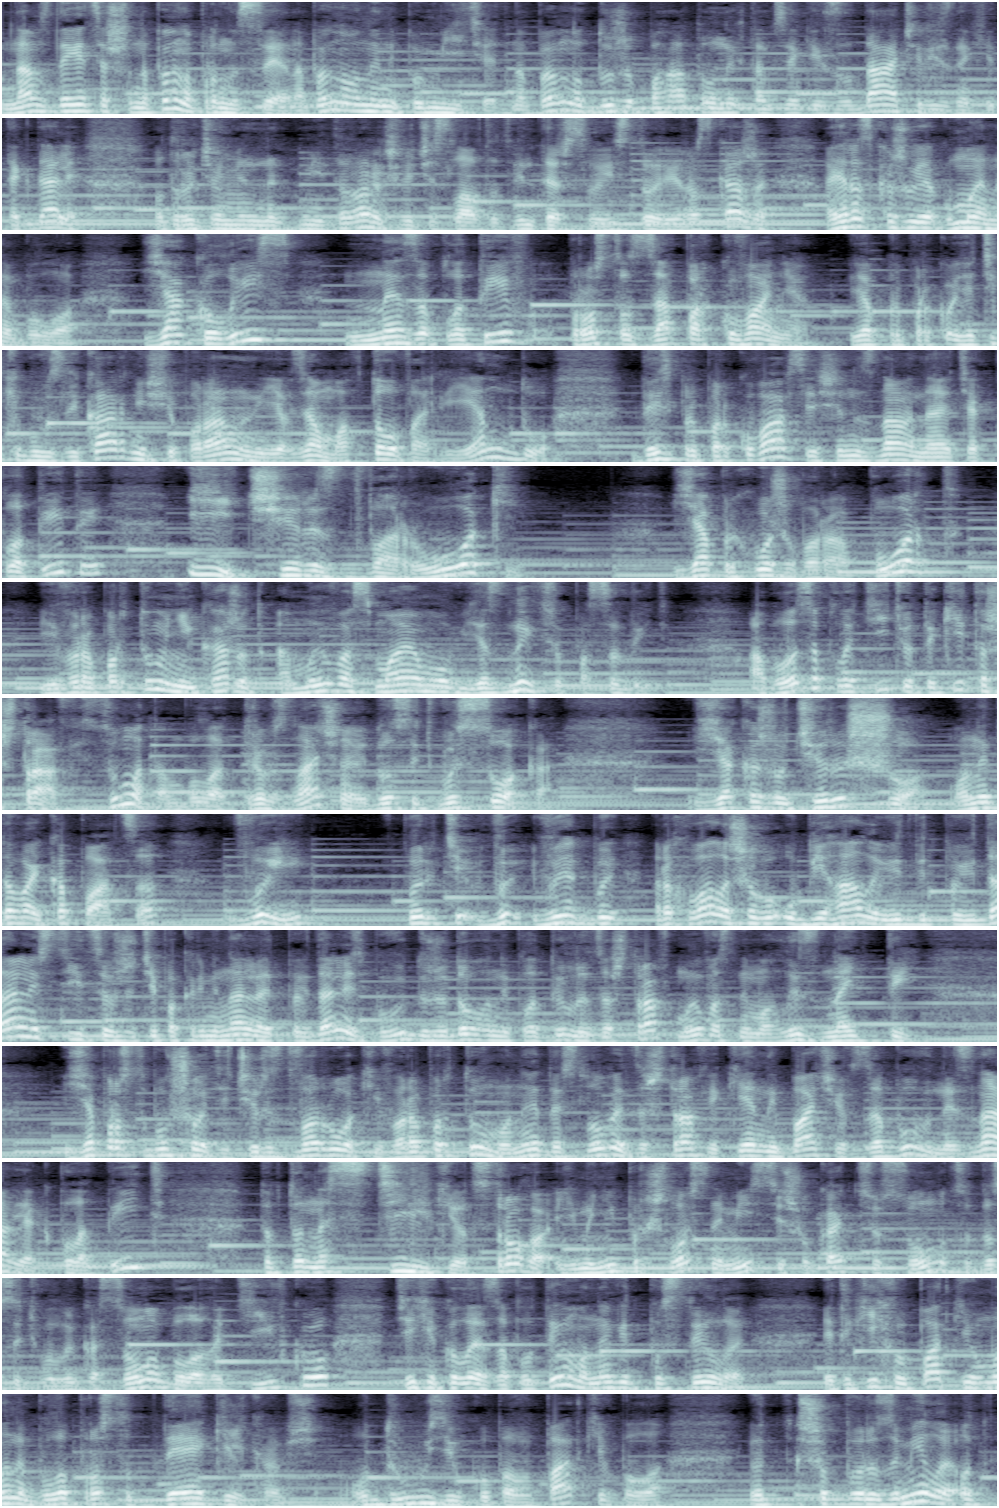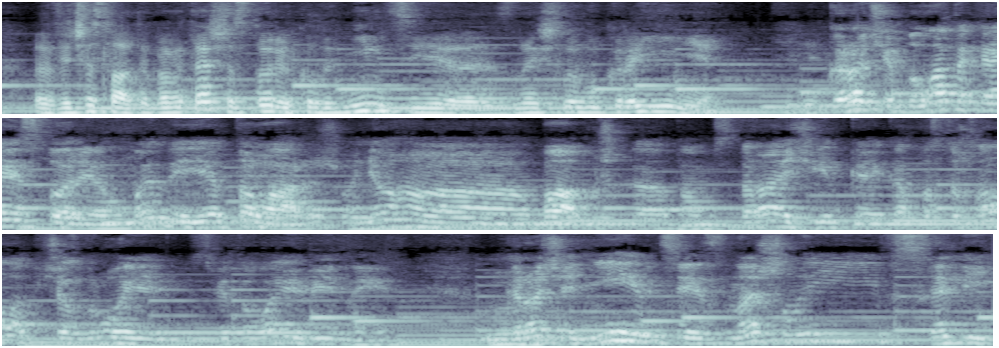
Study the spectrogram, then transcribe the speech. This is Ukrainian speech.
нам здається, що напевно пронесе, напевно, вони не помітять. Напевно, дуже багато у них там всяких задач різних і так далі. От, речі, мій, мій товариш В'ячеслав, тут він теж свої історії розкаже. А я розкажу, як у мене було. Я колись не заплатив просто за паркування. Я припарку... я тільки був з лікарні, ще поранений. Я взяв авто в оренду, десь припаркувався, ще не знаю навіть як платити. І через два роки я приходжу в аеропорт, і в аеропорту мені кажуть, а ми вас маємо в'язницю посадити. Або заплатіть отакий-то штраф. І сума там була трьохзначна і досить висока. Я кажу, через що? Вони давай копатися. Ви. Ви, ви якби рахували, що ви убігали від відповідальності, і це вже типа кримінальна відповідальність, бо ви дуже довго не платили за штраф, ми вас не могли знайти. Я просто був в шоці. Через два роки в аеропорту мене десь ловить за штраф, який я не бачив, забув, не знав, як платить. Тобто настільки от строго, і мені прийшлось на місці шукати цю суму. Це досить велика сума, була готівкою. Тільки коли я заплатив, мене відпустили. І таких випадків у мене було просто декілька. Вообще. У друзів купа випадків було. І От щоб ви розуміли, от В'ячеслав, ти пам'ятаєш історію, коли німці е, знайшли в Україні? Коротше, була така історія. У мене є товариш, у нього бабушка, там стара жінка, яка постраждала під час Другої світової війни. Німці знайшли її в селі,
